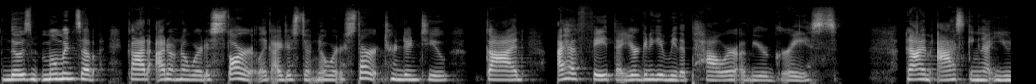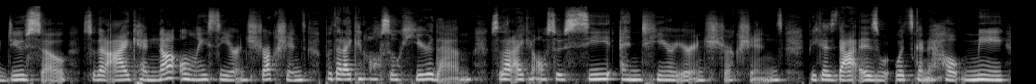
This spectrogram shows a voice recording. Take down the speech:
those moments of, God, I don't know where to start. Like, I just don't know where to start turned into, God, I have faith that you're going to give me the power of your grace and I'm asking that you do so so that I can not only see your instructions, but that I can also hear them, so that I can also see and hear your instructions, because that is what's going to help me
